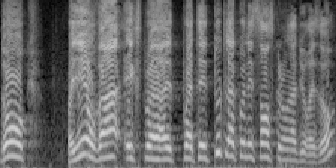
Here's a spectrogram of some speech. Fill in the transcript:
Donc, vous voyez, on va exploiter toute la connaissance que l'on a du réseau.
